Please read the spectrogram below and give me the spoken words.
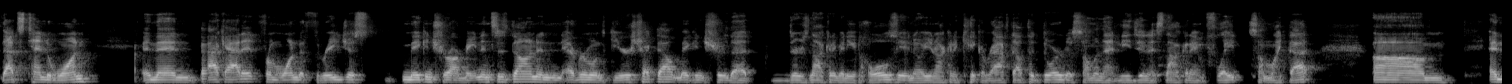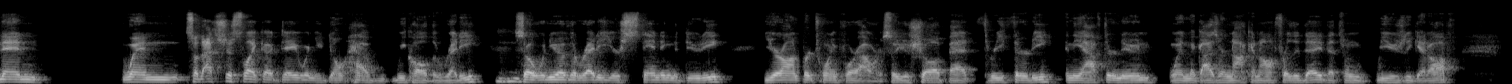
that's 10 to one and then back at it from one to three, just making sure our maintenance is done and everyone's gears checked out, making sure that there's not going to be any holes. You know, you're not going to kick a raft out the door to someone that needs it. It's not going to inflate, something like that. Um, and then when, so that's just like a day when you don't have, we call the ready. Mhm. So when you have the ready, you're standing the duty. You're on for 24 hours. So you show up at 3:30 in the afternoon when the guys are knocking off for the day. That's when we usually get off.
